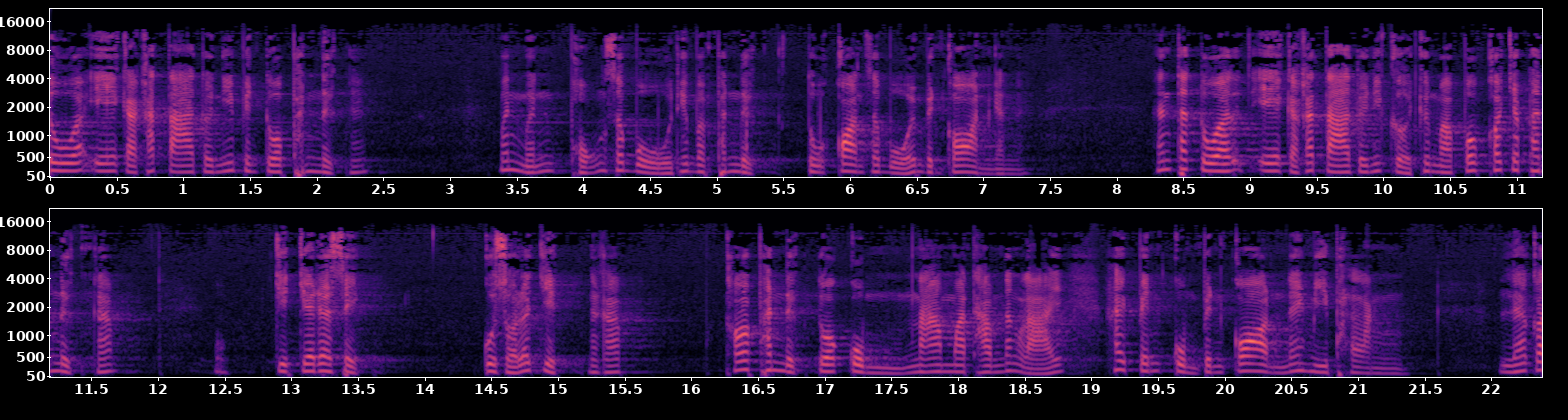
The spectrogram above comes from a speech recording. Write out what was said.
ตัวเอกคตาตัวนี้เป็นตัวผนึกนะมันเหมือนผงสบู่ที่มันผนึก ตัวก้อนสบู่มันเป็นก้อนกันนะนั้นถ้าตัวเอกคตาตัวนี้เกิดขึ้นมาปุ๊บเขาจะผนึกครับ จิตเจตสิกกุศลจิตนะครับ เขาผนึกตัวกลุ่มนามมาทำทั้งหลาย ให้เป็นกลุ่มเป็นก้อนได้มีพลัง แล้วก็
